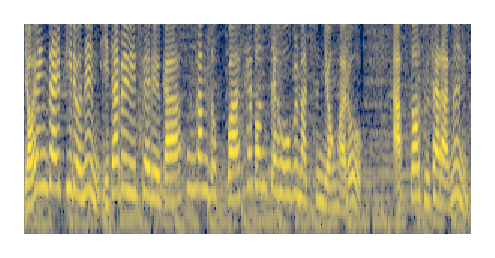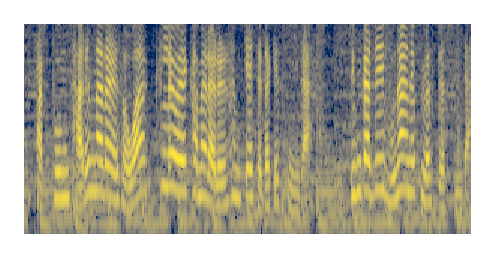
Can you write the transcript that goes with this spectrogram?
여행자의 필요는 이자벨 위페르가 홍 감독과 세 번째 호흡을 맞춘 영화로 앞서 두 사람은 작품 다른 나라에서와 클레어의 카메라를 함께 제작했습니다. 지금까지 문화연예 플러스였습니다.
